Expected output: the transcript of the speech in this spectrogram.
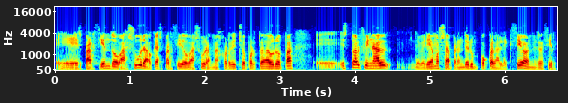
eh, esparciendo basura o que ha esparcido basura, mejor dicho, por toda Europa. Eh, esto al final deberíamos aprender un poco la lección. Es decir,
